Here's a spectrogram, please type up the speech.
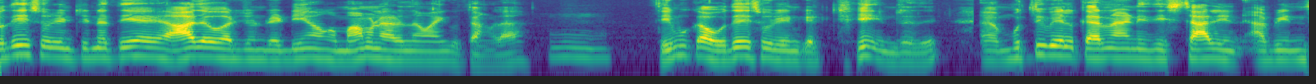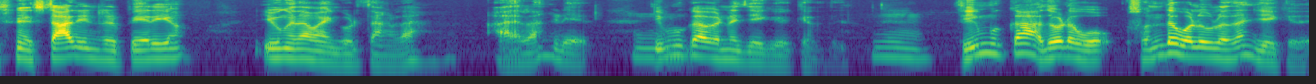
உதயசூரியன் சின்னத்தையே ஆதவ் அர்ஜுன் ரெட்டியும் அவங்க மாமனார் தான் வாங்கி கொடுத்தாங்களா? திமுக உதயசூரியன் கட்சின்றது. முத்துவேல் கருணாநிதி ஸ்டாலின் அப்படின்னு ஸ்டாலின்ற பேரையும் இவங்க தான் வாங்கி கொடுத்தாங்களா? அதெல்லாம் கிடையாது. திமுக என்ன ஜெயிக்க வைக்கிறது? திமுக அதோட சொந்த வலுவில் தான் ஜெயிக்குது.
